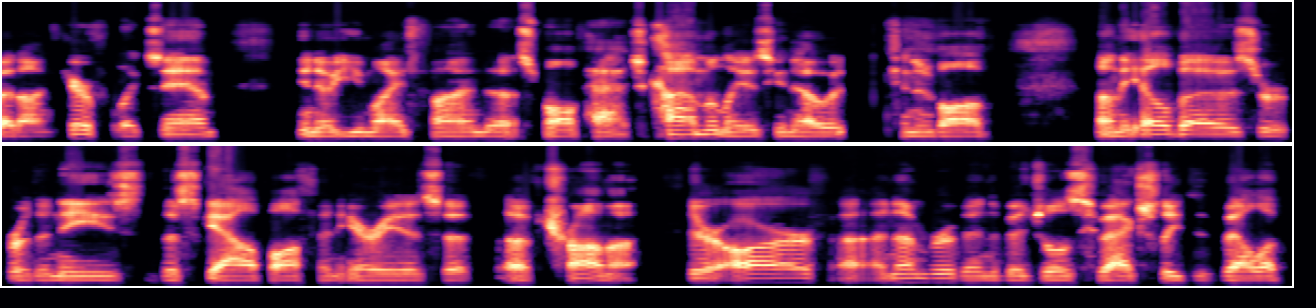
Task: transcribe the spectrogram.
but on careful exam, you know, you might find a small patch. Commonly, as you know, it can involve on the elbows or, or the knees, the scalp, often areas of, of trauma. There are a number of individuals who actually develop,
